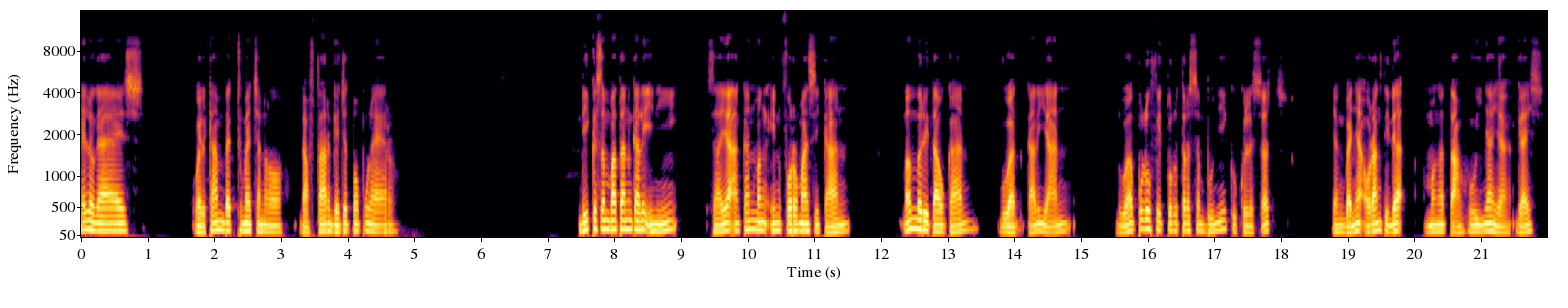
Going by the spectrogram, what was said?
Hello guys, welcome back to my channel Daftar Gadget Populer. Di kesempatan kali ini, saya akan menginformasikan, memberitahukan buat kalian 20 fitur tersembunyi Google Search yang banyak orang tidak mengetahuinya ya guys.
